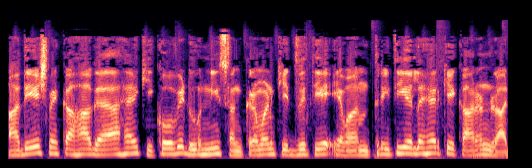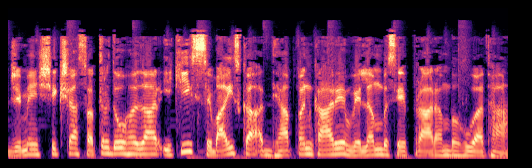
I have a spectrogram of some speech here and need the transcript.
आदेश में कहा गया है कि कोविड 19 संक्रमण की द्वितीय एवं तृतीय लहर के कारण राज्य में शिक्षा सत्र 2021 से 22 का अध्यापन कार्य विलंब से प्रारंभ हुआ था,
